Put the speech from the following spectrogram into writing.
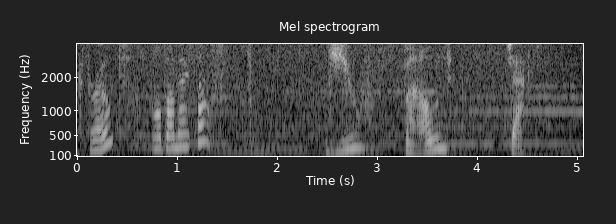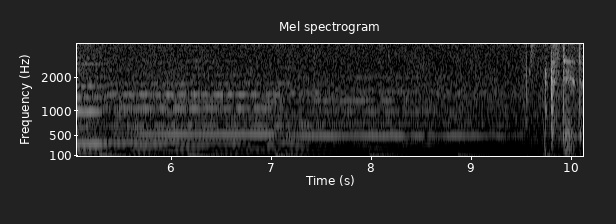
Long leg throat, all by myself. You found? Jack. Jax did.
